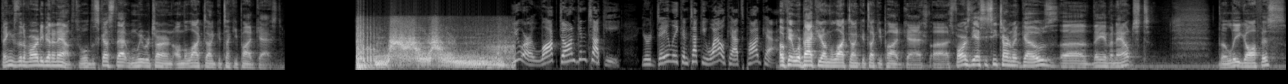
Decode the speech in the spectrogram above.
things that have already been announced. We'll discuss that when we return on the Locked On Kentucky podcast. You are Locked On Kentucky, your daily Kentucky Wildcats podcast. Okay, we're back here on the Locked On Kentucky podcast. Uh, as far as the SEC tournament goes, uh, they have announced the league office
